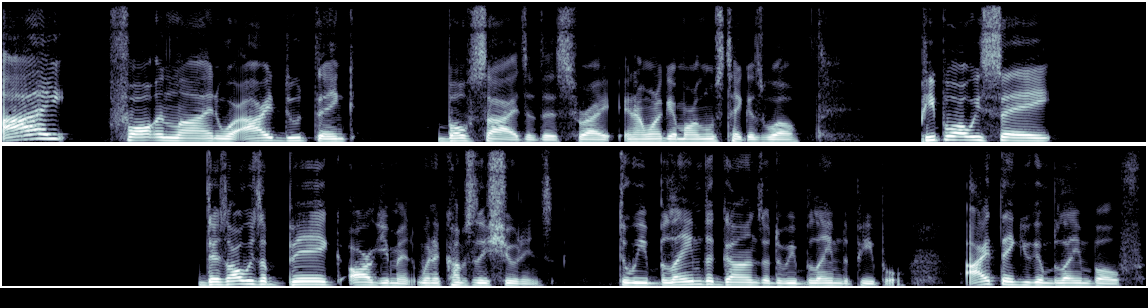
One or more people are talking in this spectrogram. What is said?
I fall in line where I do think both sides of this, right? And I want to get Marlon's take as well. People always say there's always a big argument when it comes to these shootings. Do we blame the guns or do we blame the people? I think you can blame both.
